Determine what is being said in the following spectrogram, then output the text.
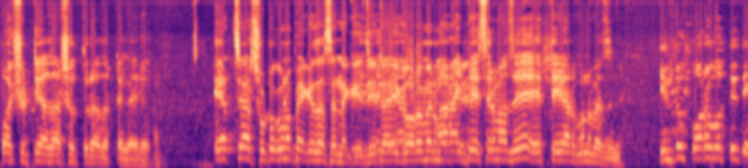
পঁয়ষট্টি হাজার সত্তর হাজার টাকা এরকম। এর চেয়ে আর ছোট কোনো প্যাকেজ আছে নাকি? যেটা এই গরমের আইপিএস এর মাঝে এর থেকে আর কোনো বেচে নেই। কিন্তু পরবর্তীতে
